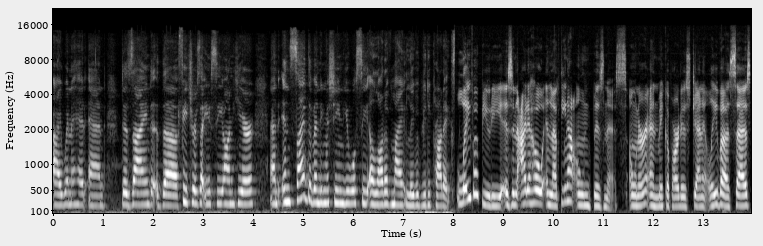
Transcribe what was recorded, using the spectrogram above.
I went ahead and designed the features that you see on here. And inside the vending machine, you will see a lot of my Leyva Beauty products. Leyva Beauty is an Idaho and Latina owned business. Owner and makeup artist Janet Leyva says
